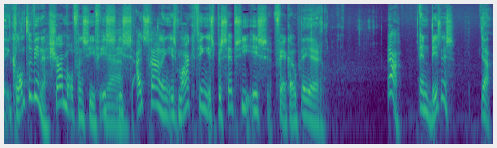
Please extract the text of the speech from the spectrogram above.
Uh, klanten winnen. Charme-offensief. Is, ja. is uitstraling, is marketing, is perceptie, is verkoop. PR. Ja, en business. Ja.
